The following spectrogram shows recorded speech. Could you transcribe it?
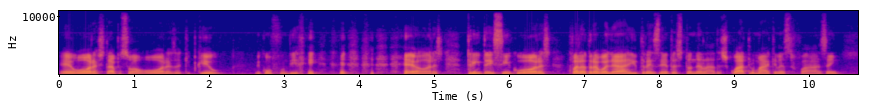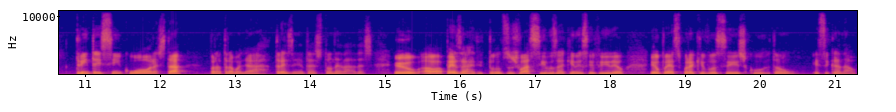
É horas, tá, pessoal? Horas aqui, porque eu me confundi, é horas, 35 horas para trabalhar aí 300 toneladas. Quatro máquinas fazem 35 horas, tá? Para trabalhar 300 toneladas. Eu, apesar de todos os vacilos aqui nesse vídeo, eu peço para que vocês curtam esse canal.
